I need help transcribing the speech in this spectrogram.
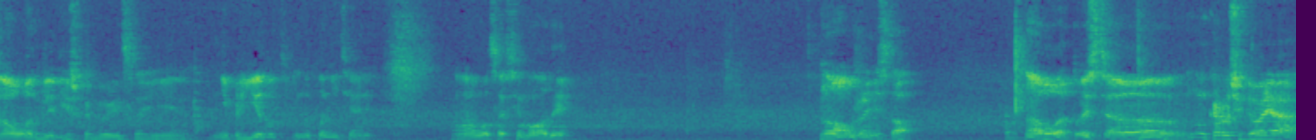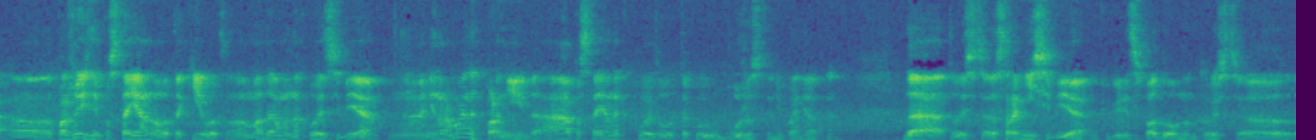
А вот, глядишь, как говорится, и не приедут инопланетяне. а, вот, совсем молодые. Но уже не стал. А, вот, то есть, э, ну, короче говоря, э, по жизни постоянно вот такие вот э, мадамы находят себе э, не парней, да, а постоянно какое-то вот такое убожество непонятное. Да, то есть э, сродни себе, как говорится, подобным. То есть э,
